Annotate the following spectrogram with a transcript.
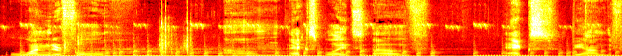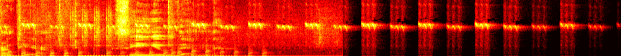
wonderful um, exploits of X Beyond the Frontier. See you then.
